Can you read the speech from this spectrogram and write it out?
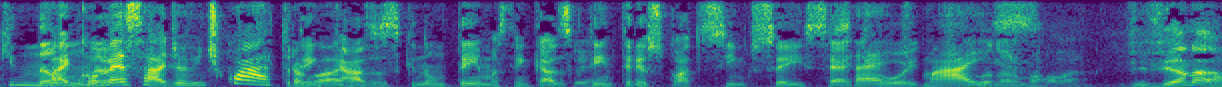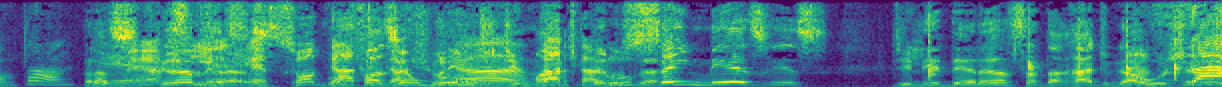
que não. vai né? começar dia 24 Tem agora. casas que não tem, mas tem casas que tem 3, 4, 5, 6, 7, Sete 8. mais. Ficou normal, é. Viviana, Então tá. pras É. câmeras, É só vamos gato e fazer um brinde de mate pelos tartaruga? 100 meses de liderança da Rádio Gaúcha. Aqui.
